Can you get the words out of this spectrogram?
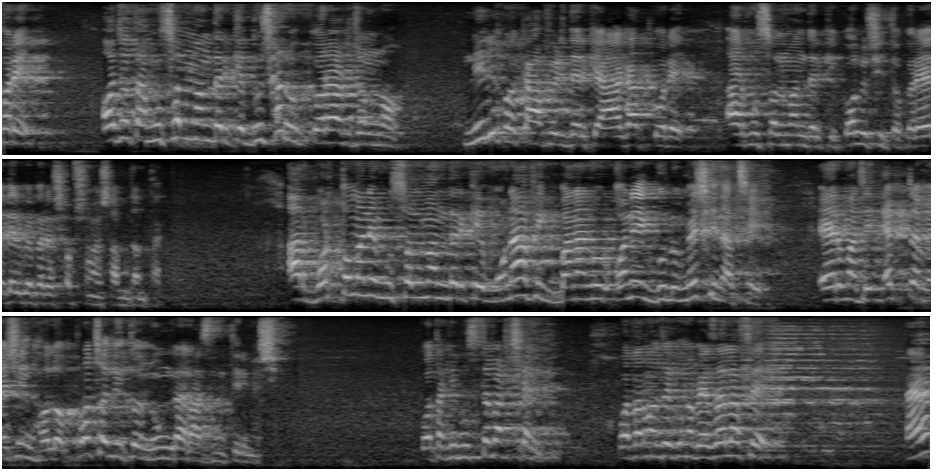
করে, অযথা মুসলমানদেরকে দোষারোপ করার জন্য নিরীহ কাফিরদেরকে আঘাত করে আর মুসলমানদেরকে কলুষিত করে, এদের ব্যাপারে সবসময় সাবধান থাকবে আর বর্তমানে মুসলমানদেরকে মুনাফিক বানানোর অনেকগুলো মেশিন আছে। এর মাঝে একটা মেশিন হলো প্রচলিত নোংরা রাজনীতির মেশিন। কথা কি বুঝতে পারছেন? কথার মাঝে কোনো ভেজাল আছে? হ্যাঁ?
